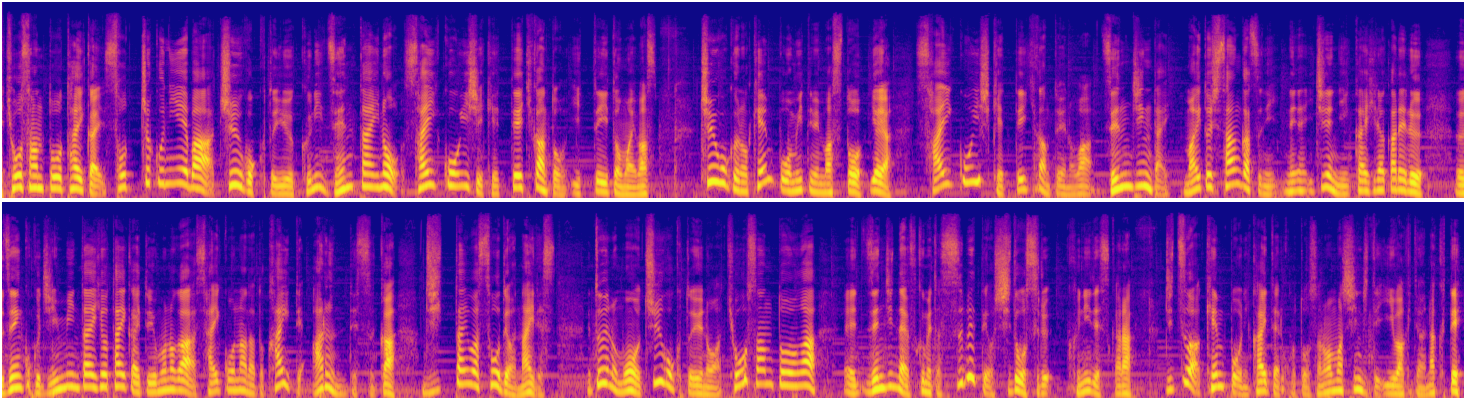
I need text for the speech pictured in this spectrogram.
共産党大会率直に言えば中国という国全体の最高意思決定機関と言っていいと思います。中国の憲法を見てみますといやいや最高意思決定機関というのは全人代毎年3月に、ね、1年に1回開かれる全国人民代表大会というものが最高なんだと書いてあるんですが実態はそうではないです。というのも中国というのは共産党が全人代を含めた全てを指導する国ですから実は憲法に書いてあることをそのまま信じていいわけではなくて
